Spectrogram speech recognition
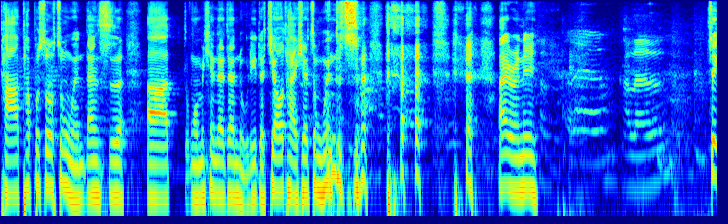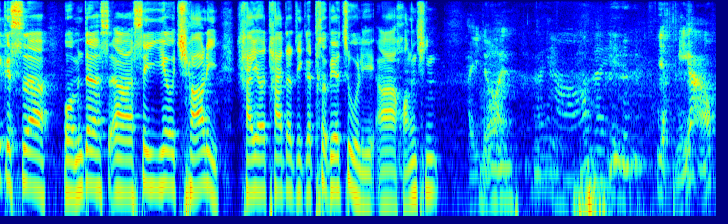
他他不说中文，但是啊，我们现在在努力的教他一些中文的词。Irony，Hello，Hello，这个是我们的呃 CEO Charlie，还有他的这个特别助理啊黄青。How you doing？你好。呀，你好。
